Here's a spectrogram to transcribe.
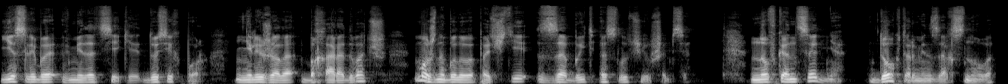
Если бы в медотсеке до сих пор не лежала Бахара-Двадж, можно было бы почти забыть о случившемся. Но в конце дня доктор Минзах снова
